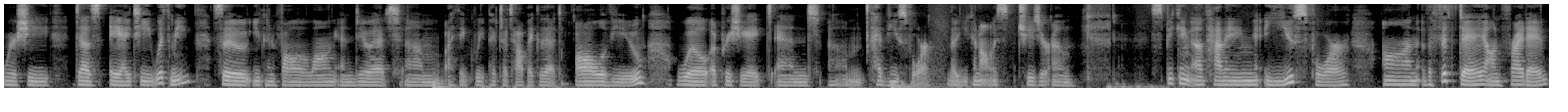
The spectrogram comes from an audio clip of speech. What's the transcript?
where she does AIT with me. So you can follow along and do it. Um, I think we picked a topic that all of you will appreciate and um, have use for, though you can always choose your own. Speaking of having use for, on the fifth day, on Friday,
